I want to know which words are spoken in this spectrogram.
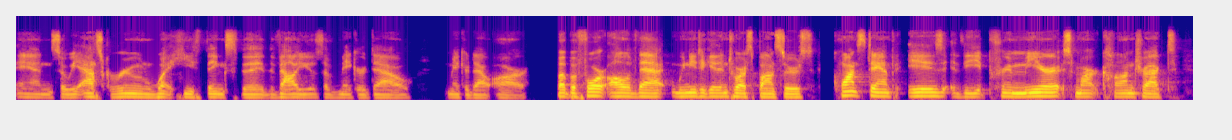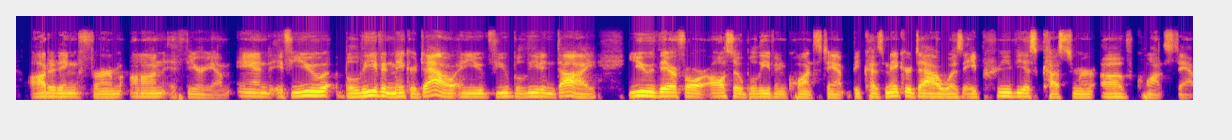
And so we ask rune what he thinks the the values of makerdao makerdao are. But before all of that, we need to get into our sponsors. QuantStamp is the premier smart contract auditing firm on Ethereum. And if you believe in MakerDAO and you, if you believe in DAI, you therefore also believe in QuantStamp because MakerDAO was a previous customer of QuantStamp.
